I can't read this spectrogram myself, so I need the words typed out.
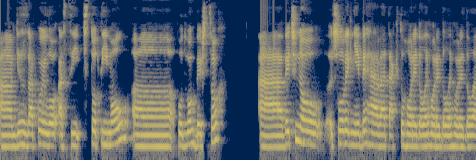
uh, kde sa zapojilo asi 100 tímov uh, po dvoch bežcoch. A väčšinou človek nebeháva takto hore, dole, hore, dole, hore, dole,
